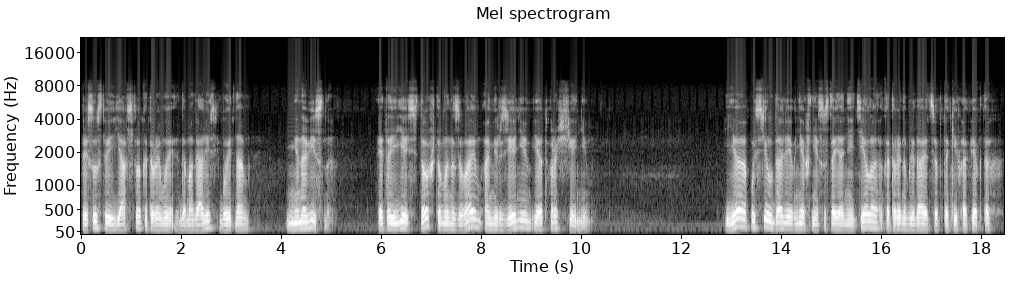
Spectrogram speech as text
присутствие явства, которое мы домогались, будет нам ненавистно. Это и есть то, что мы называем омерзением и отвращением. Я опустил далее внешнее состояние тела, которое наблюдается в таких аффектах,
